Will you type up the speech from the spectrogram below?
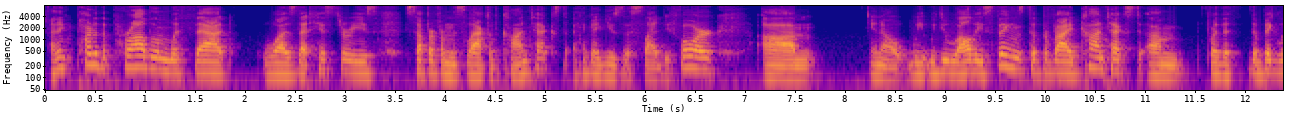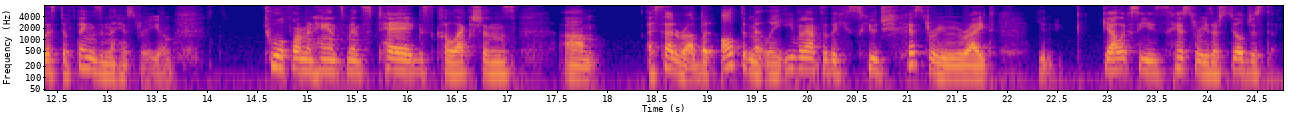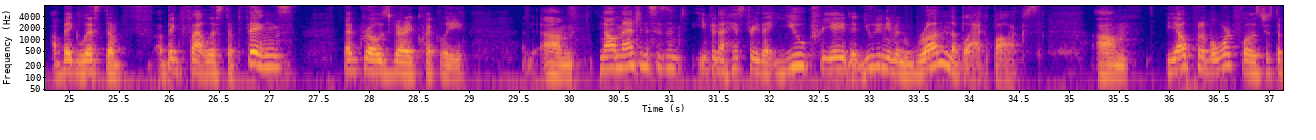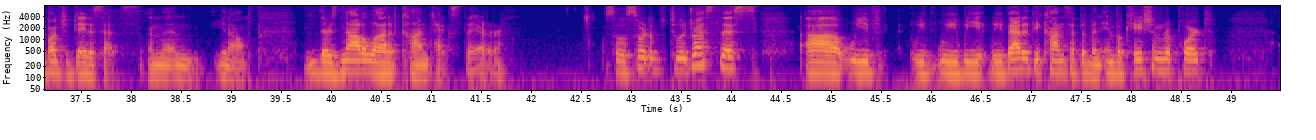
I think part of the problem with that was that histories suffer from this lack of context. I think I've used this slide before. Um, you know, we, we do all these things to provide context um, for the, the big list of things in the history. Um, tool form enhancements, tags, collections, um, etc. But ultimately, even after this huge history we write, you Galaxy's histories are still just a big list of, a big flat list of things that grows very quickly um, now imagine this isn't even a history that you created. You didn't even run the black box. Um, the output of a workflow is just a bunch of data sets. And then, you know, there's not a lot of context there. So sort of to address this, uh, we've, we've, we, we, we've added the concept of an invocation report.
